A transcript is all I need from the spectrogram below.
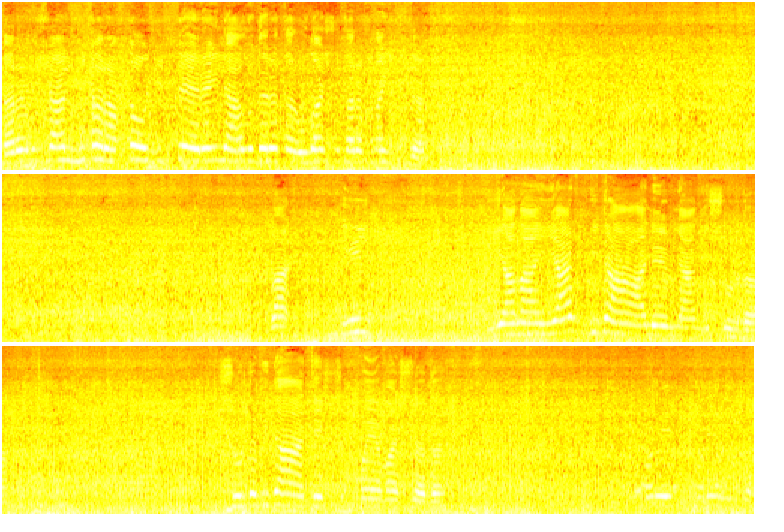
Karamürsel bu tarafta o gitti Ereğli Haludere tar Ulaşlı tarafına gitti. Bak ilk yanan yer bir daha alevlendi şurada. Şurada bir daha ateş çıkmaya başladı. oraya, oraya gidecek.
